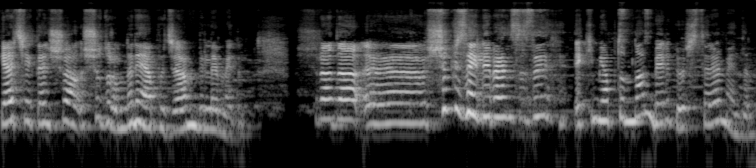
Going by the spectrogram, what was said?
Gerçekten şu şu durumda ne yapacağımı bilemedim. Şurada e, şu güzelliği ben size ekim yaptığımdan beri gösteremedim.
